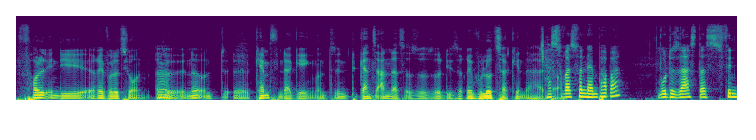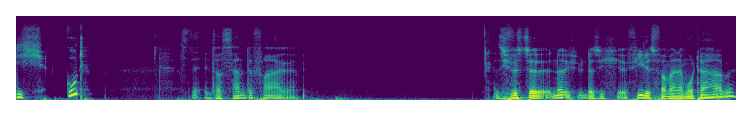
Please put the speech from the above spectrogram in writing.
voll in die Revolution also, ne, und äh, kämpfen dagegen und sind ganz anders. Also so diese Revoluzerkinder halt. Hast auch. du was von deinem Papa, wo du sagst, das finde ich gut? Das ist eine interessante Frage. Also ich wüsste, ne, ich, dass ich vieles von meiner Mutter habe.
